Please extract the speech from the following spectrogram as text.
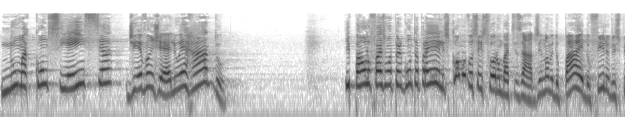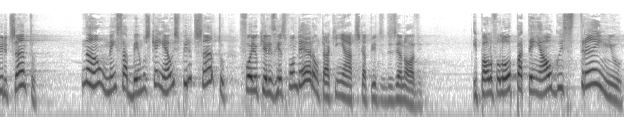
numa consciência de evangelho errado. E Paulo faz uma pergunta para eles: Como vocês foram batizados? Em nome do Pai, do Filho e do Espírito Santo? Não, nem sabemos quem é o Espírito Santo. Foi o que eles responderam, está aqui em Atos capítulo 19. E Paulo falou: opa, tem algo estranho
